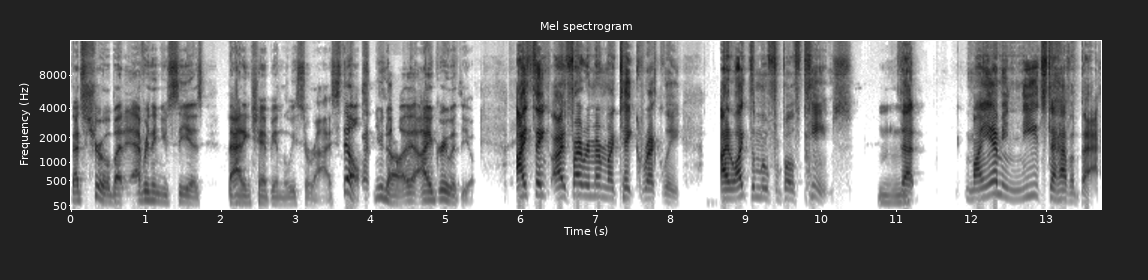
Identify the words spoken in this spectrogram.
that's true. But everything you see is batting champion Luis Arraez. Still, you know, I agree with you. I think if I remember my take correctly, I like the move for both teams. Mm-hmm. That Miami needs to have a bat.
